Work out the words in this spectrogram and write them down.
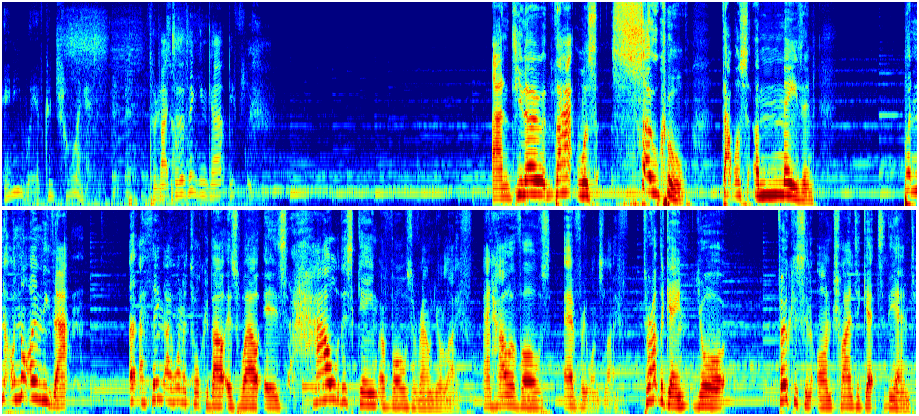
any way of controlling it. For Back example, to the thinking cap. You... And you know, that was so cool. That was amazing. But no, not only that, a, thing I want to talk about as well is how this game evolves around your life and how it evolves everyone's life. Throughout the game, you're focusing on trying to get to the end.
